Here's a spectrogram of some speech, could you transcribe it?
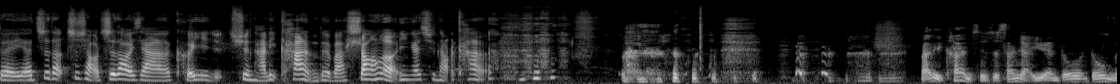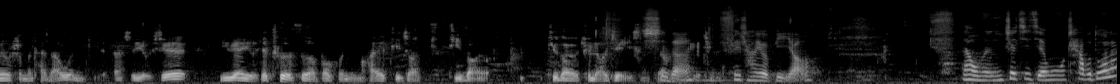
对，也知道至少知道一下可以去哪里看，对吧？伤了应该去哪儿看？哪里看？其实三甲医院都都没有什么太大问题，但是有些医院有些特色，包括你们还要提早提早要提早要去了解一下。是的，非常有必要。那我们这期节目差不多了。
